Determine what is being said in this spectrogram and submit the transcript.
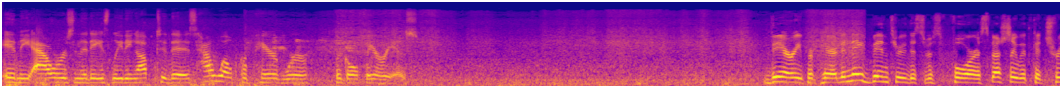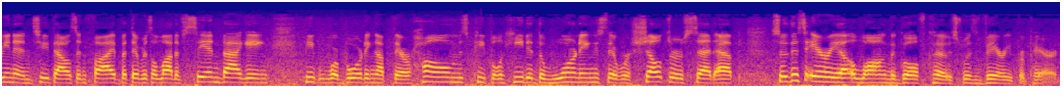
in the hours and the days leading up to this. How well prepared were the Gulf areas? very prepared. And they've been through this before, especially with Katrina in 2005. But there was a lot of sandbagging. People were boarding up their homes. People heeded the warnings. There were shelters set up. So this area along the Gulf Coast was very prepared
